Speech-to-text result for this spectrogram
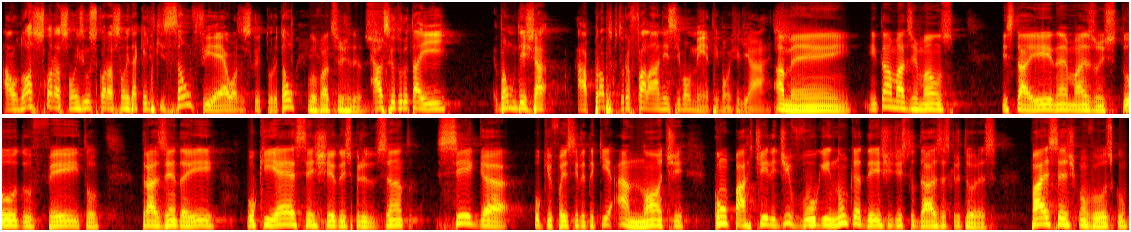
aos nossos corações e os corações daqueles que são fiel às escrituras. Então, Louvado seja Deus. a escritura está aí, vamos deixar a própria escritura falar nesse momento, irmão Giliard. Amém. Então, amados irmãos, está aí, né, mais um estudo feito, trazendo aí o que é ser cheio do Espírito Santo. Siga o que foi escrito aqui, anote, compartilhe, divulgue e nunca deixe de estudar as Escrituras. Paz seja convosco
